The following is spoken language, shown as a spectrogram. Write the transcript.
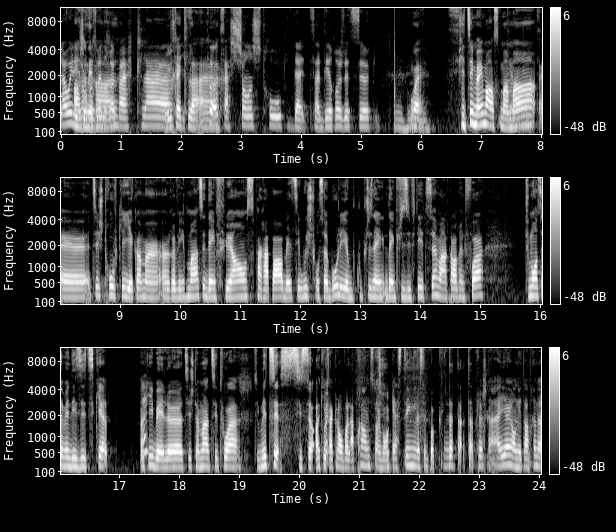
Ah oui, les En gens ont besoin de général. repères clairs. Oui. Très puis faut clair. Pas que ça change trop, puis ça déroge de ça. Puis... Ouais. Puis, tu sais, même en ce moment, euh, tu sais, je trouve qu'il y a comme un, un revirement, tu sais, d'influence par rapport, ben, tu sais, oui, je trouve ça beau, là, il y a beaucoup plus d'in- d'inclusivité et tout ça, mais encore une fois, tout le monde se met des étiquettes. OK, ben là, tu sais, justement, tu sais, toi, tu es métisse. C'est ça. OK, fait que là, on va la prendre, c'est un bon casting, là, c'est pas plus ta, ta, ta, Puis là, je suis comme, aïe, aïe, on est en train de.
